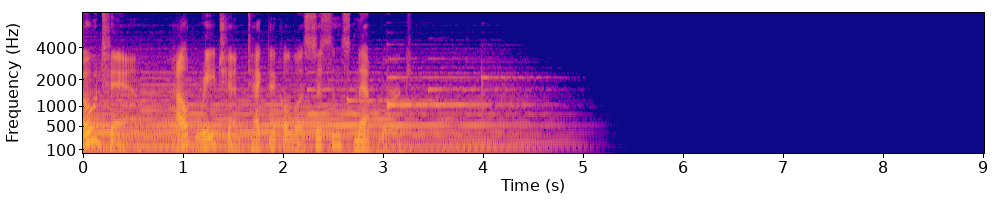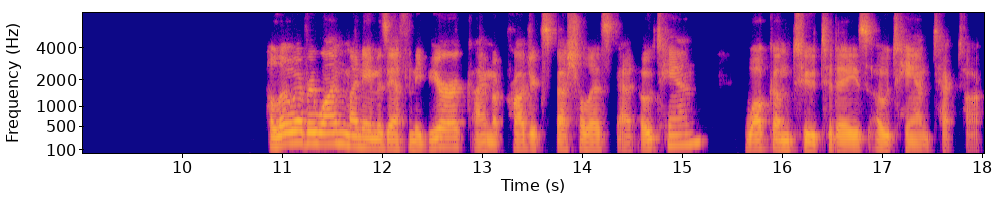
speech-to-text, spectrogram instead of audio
OTAN, Outreach and Technical Assistance Network. Hello, everyone. My name is Anthony Burik. I'm a project specialist at OTAN. Welcome to today's OTAN Tech Talk.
